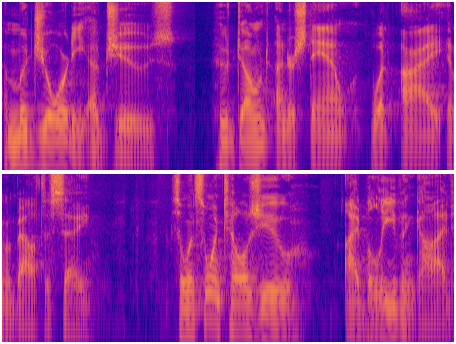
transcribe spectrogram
majority of Jews who don't understand what I am about to say. So when someone tells you, I believe in God,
